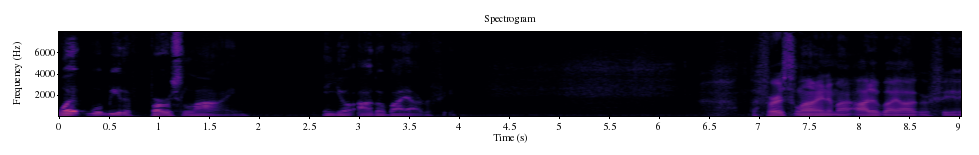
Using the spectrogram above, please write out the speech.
What will be the first line in your autobiography? The first line in my autobiography.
